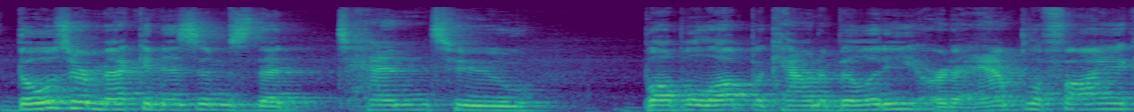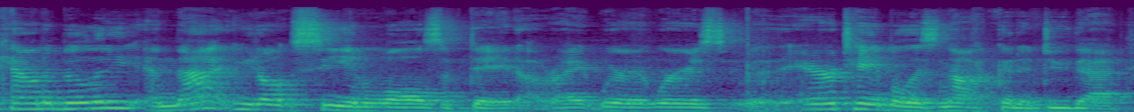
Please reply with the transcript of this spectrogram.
those are mechanisms that tend to bubble up accountability or to amplify accountability and that you don't see in walls of data right? Where, whereas airtable is not going to do that.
